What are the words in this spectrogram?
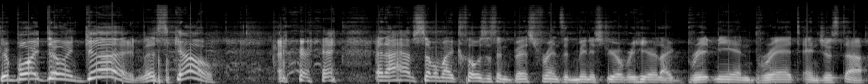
Your boy doing good. Let's go. and I have some of my closest and best friends in ministry over here, like Brittany and Brett, and just uh,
